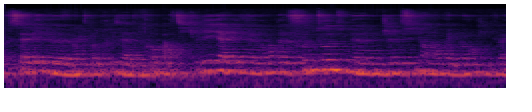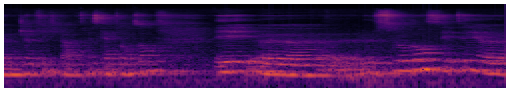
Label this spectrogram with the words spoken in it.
Vous savez, l'entreprise a un cours particulier. Il y avait une grande photo d'une jeune fille en noir et blanc, une jeune fille qui a 13-14 ans. Et euh, le slogan, c'était euh,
